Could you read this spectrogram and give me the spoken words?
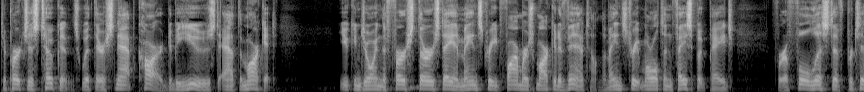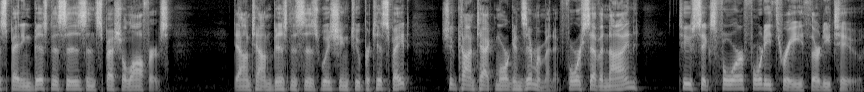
to purchase tokens with their SNAP card to be used at the market. You can join the first Thursday in Main Street Farmers Market event on the Main Street Morrilton Facebook page for a full list of participating businesses and special offers. Downtown businesses wishing to participate should contact Morgan Zimmerman at 479 264 4332.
